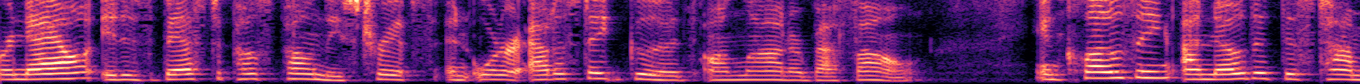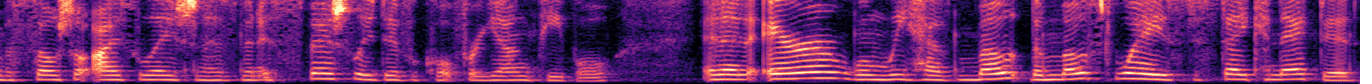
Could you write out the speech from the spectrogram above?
For now, it is best to postpone these trips and order out of state goods online or by phone. In closing, I know that this time of social isolation has been especially difficult for young people. In an era when we have mo- the most ways to stay connected,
